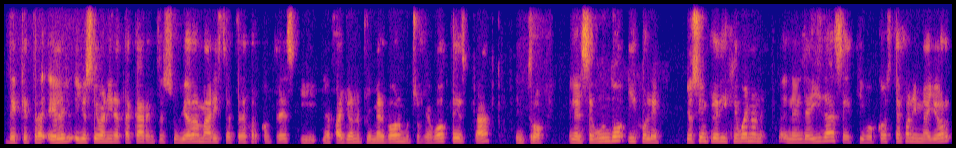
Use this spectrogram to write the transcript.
de que ellos iban a ir a atacar. Entonces subió a Damaris, trató de jugar con tres y le falló en el primer gol, muchos rebotes, entró. En el segundo, híjole, yo siempre dije, bueno, en el de ida se equivocó Stephanie Mayor,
